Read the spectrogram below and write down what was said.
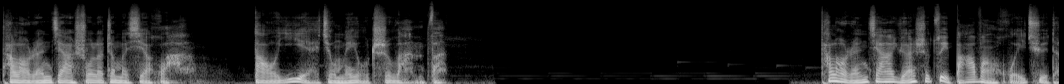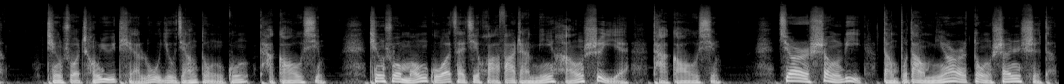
他老人家说了这么些话，到夜就没有吃晚饭。他老人家原是最巴望回去的，听说成渝铁路又将动工，他高兴；听说盟国在计划发展民航事业，他高兴。今儿胜利，等不到明儿动身似的。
